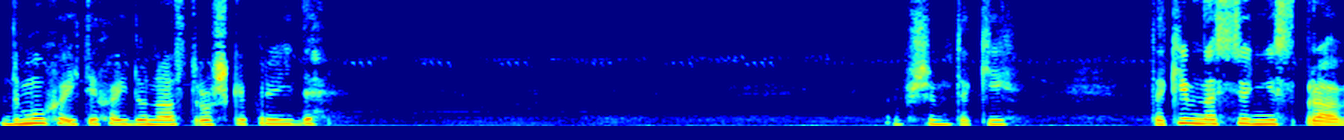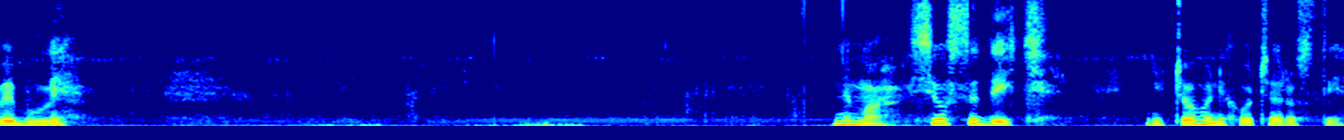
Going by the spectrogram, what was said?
дмухайте, хай до нас трошки прийде. В общем, такі, такі в нас сьогодні справи були. Нема, все сидить, нічого не хоче рости.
